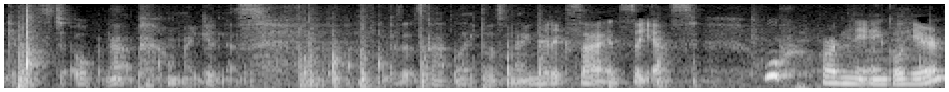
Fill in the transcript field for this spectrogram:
get this to open up. Oh my goodness. Because it's got like those magnetic sides. So yes. Whew, pardon the angle here.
